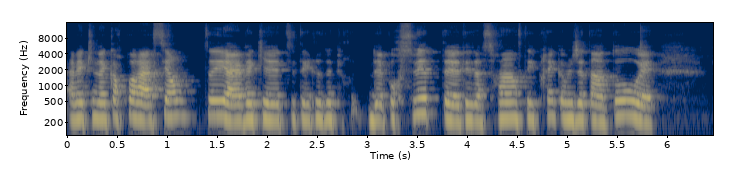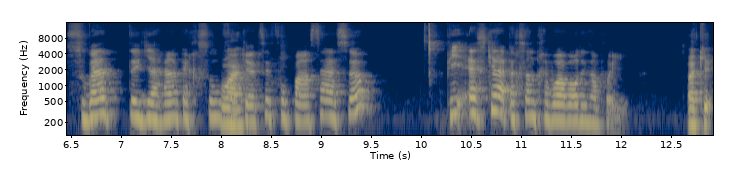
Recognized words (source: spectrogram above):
avec une incorporation, avec tes risques de, pour- de poursuite, tes assurances, tes prêts, comme je disais tantôt, souvent tes garants perso. Ouais. Il faut penser à ça. Puis, est-ce que la personne prévoit avoir des employés? OK.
